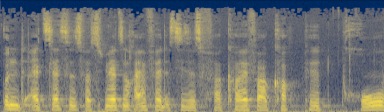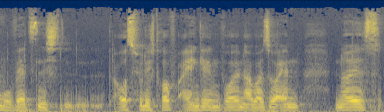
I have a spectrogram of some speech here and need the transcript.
Und als letztes, was mir jetzt noch einfällt, ist dieses Verkäufer Cockpit Pro, wo wir jetzt nicht ausführlich drauf eingehen wollen, aber so ein neues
